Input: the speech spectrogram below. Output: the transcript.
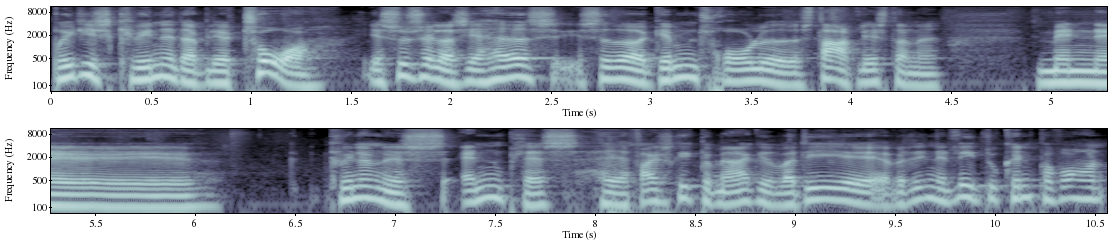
britisk kvinde, der bliver toer. Jeg synes ellers, jeg havde siddet og gennemtrålet startlisterne, men øh, kvindernes anden plads havde jeg faktisk ikke bemærket. Var det, øh, var det en atlet, du kendte på forhånd?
